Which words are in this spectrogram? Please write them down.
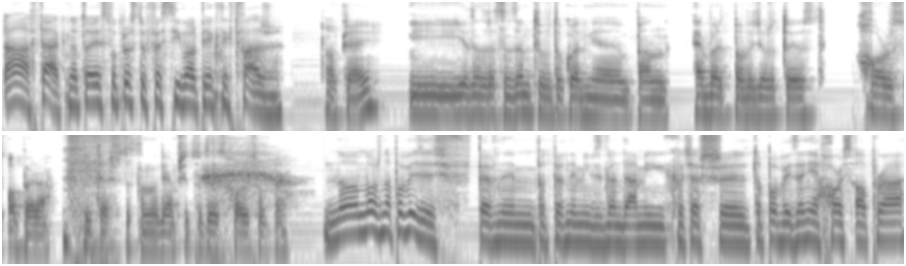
Ach, tak, no to jest po prostu festiwal pięknych twarzy. Okej. I jeden z recenzentów, dokładnie pan Ebert, powiedział, że to jest horse opera. I też zastanawiałem się, co to jest horse opera. No, można powiedzieć w pewnym, pod pewnymi względami, chociaż y, to powiedzenie horse opera,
